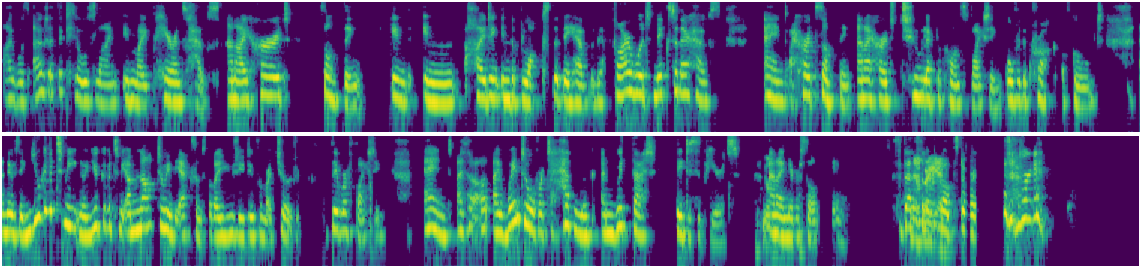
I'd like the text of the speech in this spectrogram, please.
I was out at the clothesline in my parents' house and I heard something in in hiding in the blocks that they have the firewood next to their house and I heard something, and I heard two leprechauns fighting over the crock of gold. And they were saying, You give it to me. No, you give it to me. I'm not doing the accent that I usually do for my children. They were fighting. And I thought, uh, I went over to have a look, and with that, they disappeared. Yep. And I never saw them again. So that's never the leprechaun story. never again.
